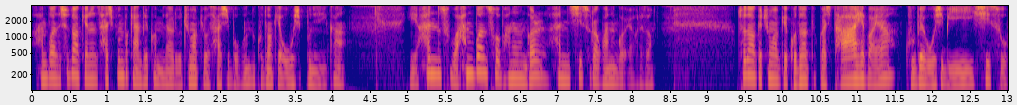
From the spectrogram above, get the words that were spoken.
한 번 초등학교는 40분밖에 안 될 겁니다. 그리고 중학교 45분, 고등학교 50분이니까 이 한 수업 한 번 수업하는 걸 한 시수라고 하는 거예요. 그래서 초등학교, 중학교, 고등학교까지 다 해봐야 952 시수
